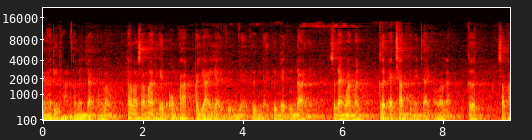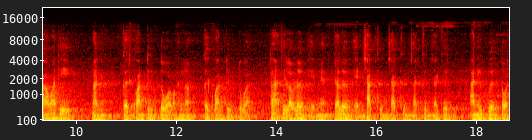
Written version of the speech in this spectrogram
งอธิษฐานของในใจของเรา ถ้าเราสามารถเห็นองค์พระขยายใหญ่ขึ้นใหญ่ขึ้นใหญ่ขึ้นใหญ่ขึ้นได้เนี่ยแสดงว่ามัน เกิด action ขึ้นในใจของเราแล้วเกิดสภาวะที่มันเกิดความตื่นตัวบางครั้งเนาะเกิดความตื่นตัว พระที่เราเริ่มเห็นเนี่ยจะเริ่มเห็นชัดขึ้นชัดขึ้นชัดขึ้นชัดขึ้น อันนี้เบื้องต้น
